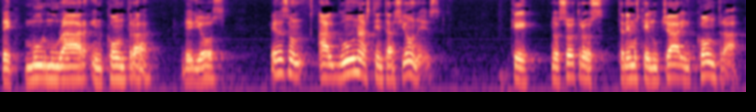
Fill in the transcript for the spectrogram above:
de murmurar en contra de Dios. Esas son algunas tentaciones que nosotros tenemos que luchar en contra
